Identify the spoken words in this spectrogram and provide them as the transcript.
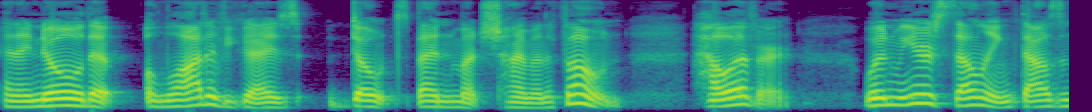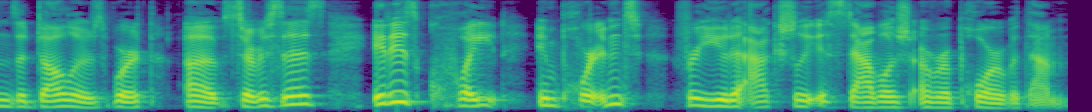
And I know that a lot of you guys don't spend much time on the phone. However, when we are selling thousands of dollars worth of services, it is quite important for you to actually establish a rapport with them.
